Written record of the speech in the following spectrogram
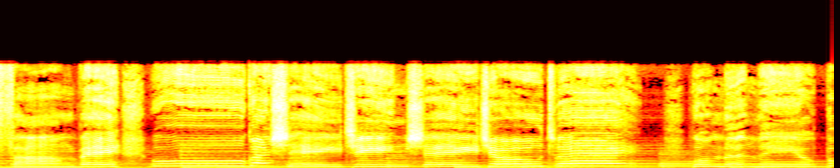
防备，无关谁进谁就退，我们没有不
